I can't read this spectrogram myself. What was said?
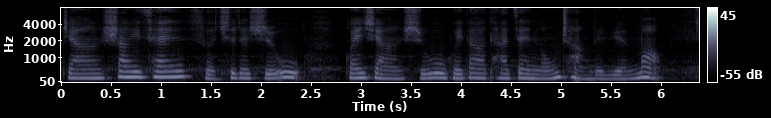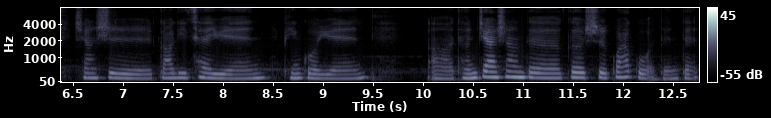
将上一餐所吃的食物，观想食物回到它在农场的原貌，像是高丽菜园、苹果园，呃，藤架上的各式瓜果等等，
